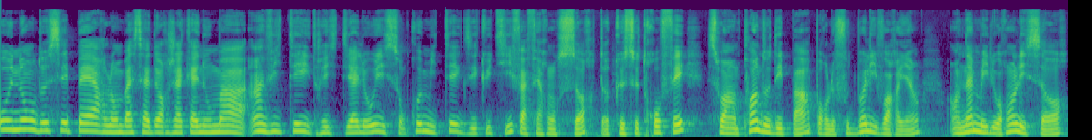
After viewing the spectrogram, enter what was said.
Au nom de ses pairs, l'ambassadeur Jacques Anouma a invité Idriss Diallo et son comité exécutif à faire en sorte que ce trophée soit un point de départ pour le football ivoirien en améliorant l'essor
